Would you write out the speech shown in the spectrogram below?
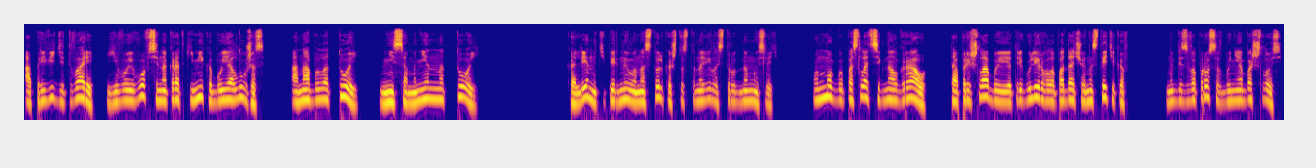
а при виде твари его и вовсе на краткий миг обуял ужас. Она была той, несомненно, той. Колено теперь ныло настолько, что становилось трудно мыслить. Он мог бы послать сигнал Грау, та пришла бы и отрегулировала подачу анестетиков, но без вопросов бы не обошлось.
